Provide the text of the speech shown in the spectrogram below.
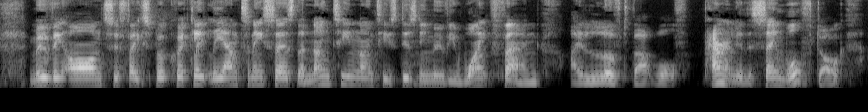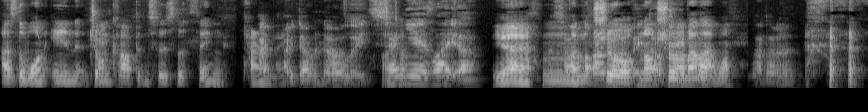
Moving on to Facebook quickly, Lee Anthony says the 1990s Disney movie White Fang. I loved that wolf. Apparently, the same wolf dog as the one in John Carpenter's The Thing. Apparently, I don't know. It's I ten years later. yeah, mm, So I'm not sure. that a bit Not sure about that one. I don't know. but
